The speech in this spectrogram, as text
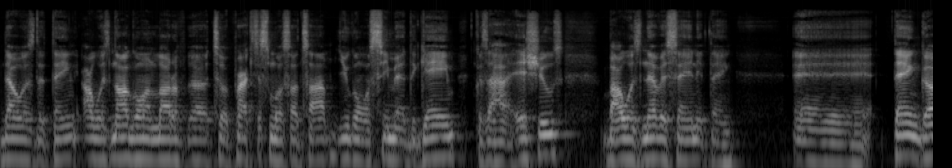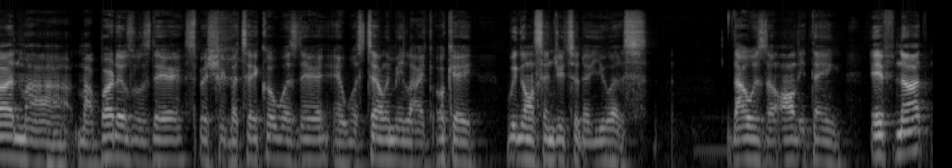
That was the thing. I was not going a lot of uh, to practice most of the time. You gonna see me at the game because I had issues, but I was never saying anything. And thank God my my brothers was there, especially Bateko was there, and was telling me like, okay, we're gonna send you to the U.S. That was the only thing. If not,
